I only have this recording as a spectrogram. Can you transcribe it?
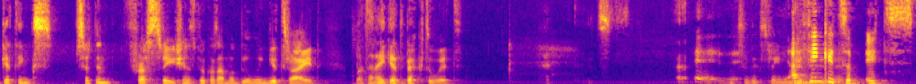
getting certain frustrations because I'm not doing it right. But then I get back to it. Explain I think it's a it's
